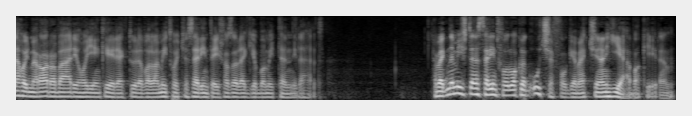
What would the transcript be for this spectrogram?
nehogy már arra várjon, hogy én kérek tőle valamit, hogyha szerinte is az a legjobb, amit tenni lehet. Ha meg nem Isten szerint való, akkor úgyse fogja megcsinálni, hiába kérem.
